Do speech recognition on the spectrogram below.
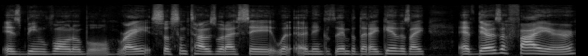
is being vulnerable right so sometimes what i say what an example that i give is like if there's a fire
